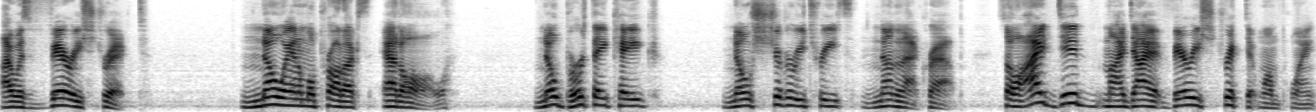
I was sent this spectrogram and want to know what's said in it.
I was very strict. No animal products at all. No birthday cake, no sugary treats, none of that crap. So I did my diet very strict at one point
